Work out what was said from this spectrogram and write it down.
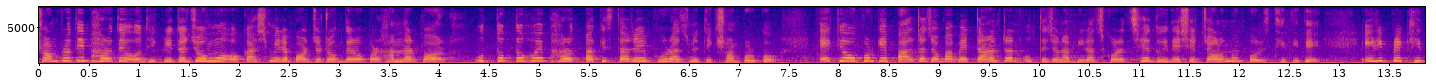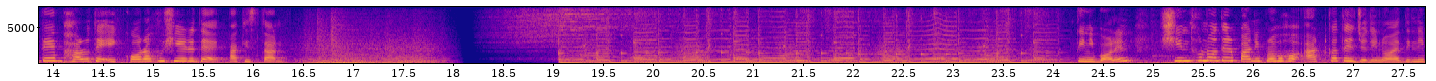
সম্প্রতি ভারতে অধিকৃত জম্মু ও কাশ্মীরে পর্যটকদের ওপর হামলার পর উত্তপ্ত হয় ভারত পাকিস্তানের ভূ রাজনৈতিক সম্পর্ক। একে অপরকে পাল্টা জবাবে টান টান উত্তেজনা বিরাজ করেছে দুই দেশের চলমান পরিস্থিতিতে। এরই প্রেক্ষিতে ভারতে এই কড়া হুঁশিয়ারি দেয় পাকিস্তান। তিনি বলেন, সিন্ধু নদের পানি প্রবাহ আটকাতে যদি নয়াদিল্লি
